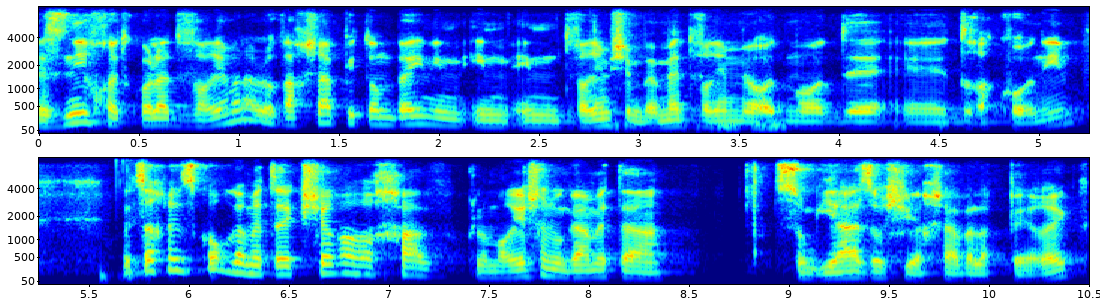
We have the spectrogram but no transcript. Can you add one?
הזניחו את כל הדברים הללו ועכשיו פתאום באים עם, עם, עם דברים שהם באמת דברים מאוד מאוד אה, דרקוניים. וצריך לזכור גם את ההקשר הרחב, כלומר יש לנו גם את הסוגיה הזו שהיא עכשיו על הפרק.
